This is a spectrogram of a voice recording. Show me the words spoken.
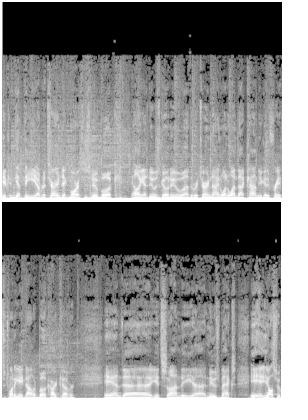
You can get the uh, Return Dick Morris's new book. All you got to do is go to uh, the return911.com. You get it free. It's a $28 book, hardcover. And uh, it's on the uh, Newsmax. You also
